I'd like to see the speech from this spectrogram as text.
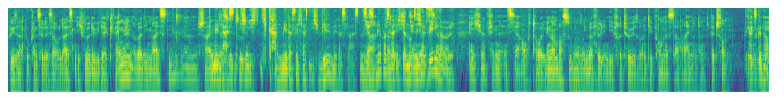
wie gesagt, du kannst dir das ja auch leisten. Ich würde wieder quengeln, aber die meisten ähm, scheinen nee, das leisten. so zu sehen. Ich, ich, kann mir das nicht leisten. Ich will mir das leisten. Das ja, ist mir was wert. Dann nutze ich halt weniger ja Öl. Ich ja? finde es ja auch toll. Genau, machst du nur so einen Löffel in die Fritteuse und die Pommes da rein und dann wird schon. Ganz genau.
